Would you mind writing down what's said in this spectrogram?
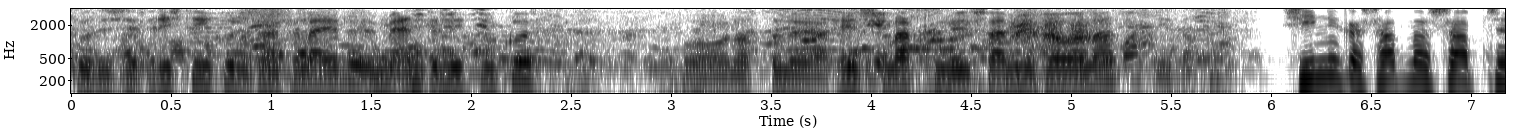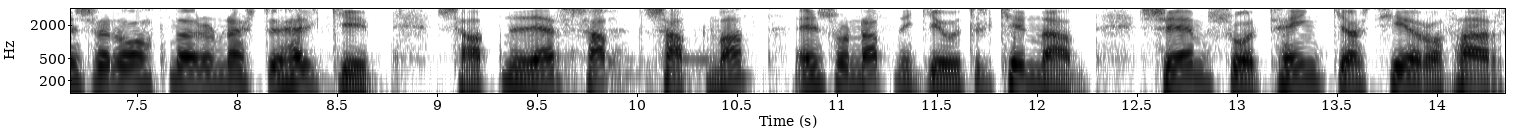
svo þessi þrýstingur í samfélaginu um endurnýtingu og náttúrulega heimsmarkmið Saminu þjóðana. Sýningasafnarsafnsins verður opnaður um næstu helgi. Safnið er safn safna eins og nafni gefur til kynna, sem svo tengjast hér og þar.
